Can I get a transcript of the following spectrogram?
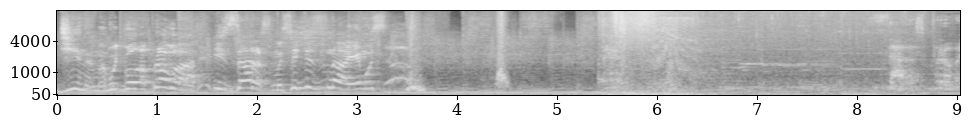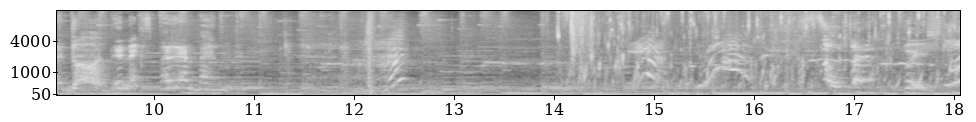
Діна, мабуть, була права, і зараз ми це дізнаємось. Проведу один експеримент. Супер! Вийшло!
